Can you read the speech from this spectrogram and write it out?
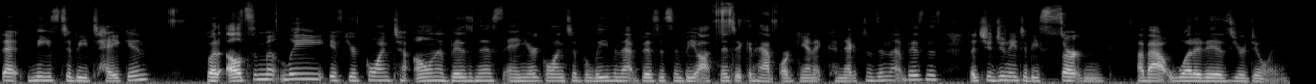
that needs to be taken. But ultimately, if you're going to own a business and you're going to believe in that business and be authentic and have organic connections in that business, that you do need to be certain about what it is you're doing,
